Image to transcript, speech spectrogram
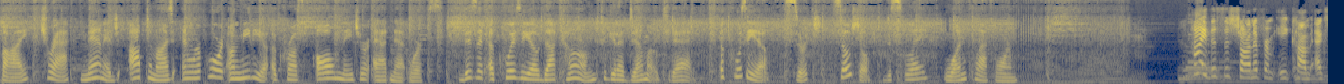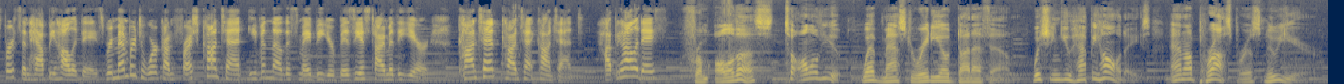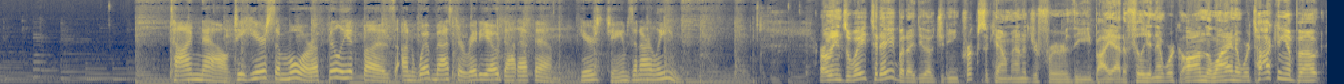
Buy, track, manage, optimize, and report on media across all major ad networks. Visit Acquisio.com to get a demo today. Acquisio. Search, social, display, one platform. Hi, this is Shauna from Ecom Experts and Happy Holidays. Remember to work on fresh content even though this may be your busiest time of the year. Content, content, content. Happy Holidays. From all of us to all of you, webmasterradio.fm wishing you happy holidays and a prosperous new year. Time now to hear some more affiliate buzz on webmasterradio.fm. Here's James and Arlene. Arlene's away today, but I do have Jeannine Crooks, account manager for the Buy.at Affiliate Network, on the line, and we're talking about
